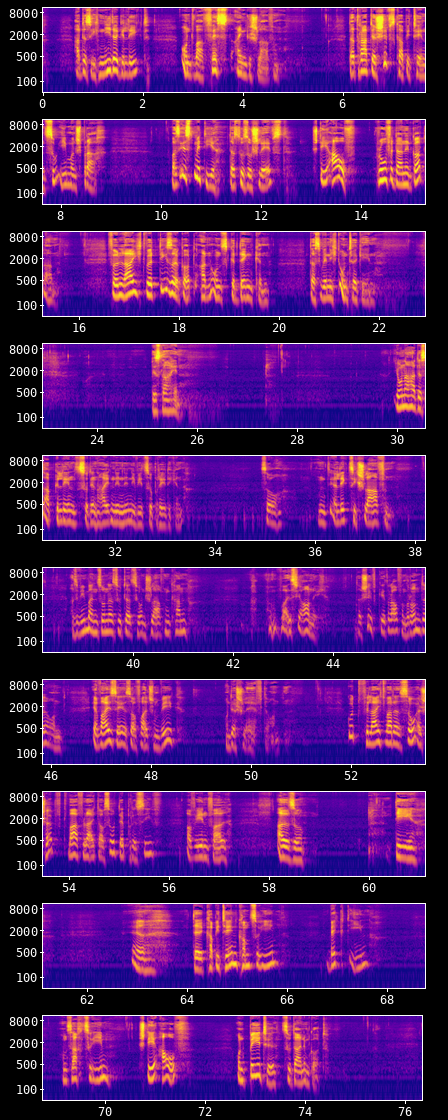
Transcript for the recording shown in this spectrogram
hatte sich niedergelegt und war fest eingeschlafen. Da trat der Schiffskapitän zu ihm und sprach, was ist mit dir, dass du so schläfst? Steh auf, rufe deinen Gott an. Vielleicht wird dieser Gott an uns gedenken, dass wir nicht untergehen. Bis dahin. Jona hat es abgelehnt, zu den Heiden in Ninive zu predigen. So, und er legt sich schlafen. Also wie man in so einer Situation schlafen kann, weiß ich auch nicht. Das Schiff geht rauf und runter und er weiß, er ist auf falschem Weg und er schläft da unten. Gut, vielleicht war er so erschöpft, war vielleicht auch so depressiv, auf jeden Fall. Also, die, äh, der Kapitän kommt zu ihm, weckt ihn und sagt zu ihm, steh auf und bete zu deinem Gott.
